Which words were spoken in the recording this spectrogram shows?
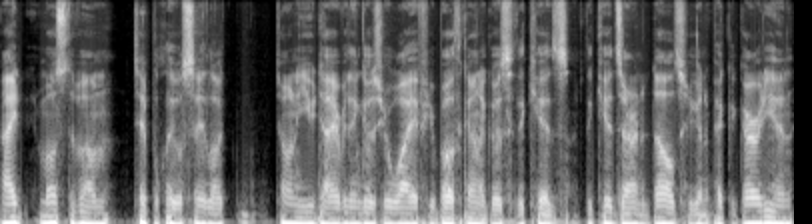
I most of them typically will say, look, Tony, you die, everything goes your wife. You're both going to go to the kids. If the kids aren't adults, you're going to pick a guardian,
